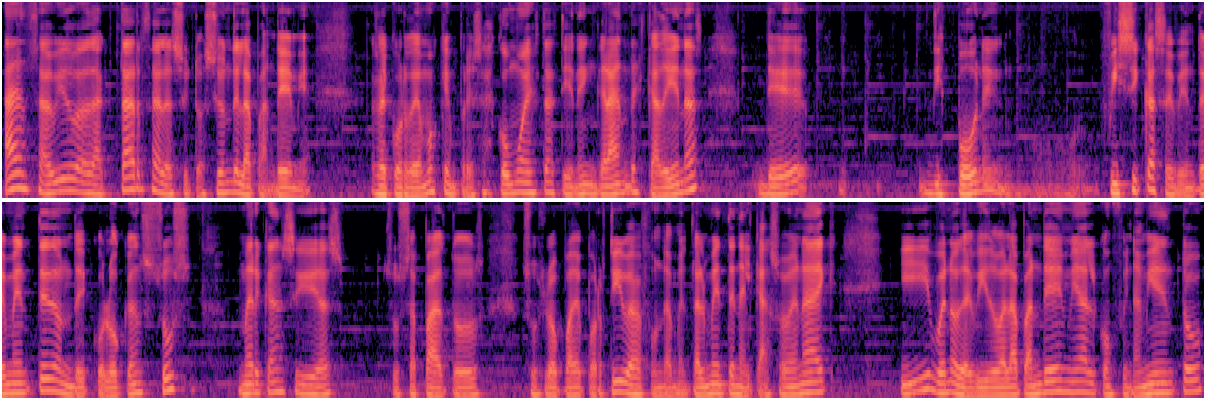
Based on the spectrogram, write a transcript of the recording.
han sabido adaptarse a la situación de la pandemia. Recordemos que empresas como estas tienen grandes cadenas de disponen físicas evidentemente donde colocan sus mercancías, sus zapatos, sus ropa deportiva, fundamentalmente en el caso de Nike. Y bueno, debido a la pandemia, al confinamiento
